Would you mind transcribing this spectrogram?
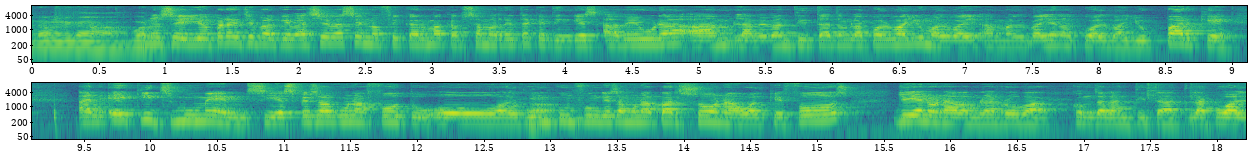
Era una mica... Bueno. No sé, jo per exemple el que vaig fer va ser no ficar-me cap samarreta que tingués a veure amb la meva entitat amb la qual ballo, amb el ball, amb el ball en el qual ballo, perquè en X moment, si es fes alguna foto o algú em Clar. confongués amb una persona o el que fos, jo ja no anava amb la roba com de l'entitat, la qual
